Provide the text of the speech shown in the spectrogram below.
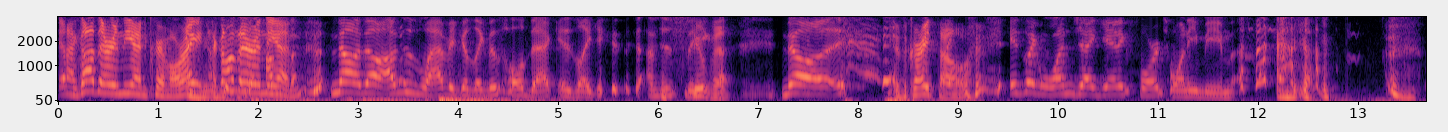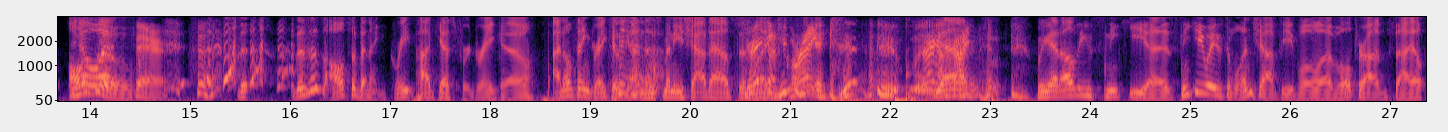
And I got there in the end, Krim. All right, I got there in the end. No, no, I'm just laughing because like this whole deck is like I'm just stupid. No, It's great though. it's like one gigantic 420 meme. You know also. Fair. th- this has also been a great podcast for Draco. I don't think Draco's gotten this many shout outs and Draco's like great. But yeah, we got all these sneaky, uh, sneaky ways to one shot people, of Ultron style.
